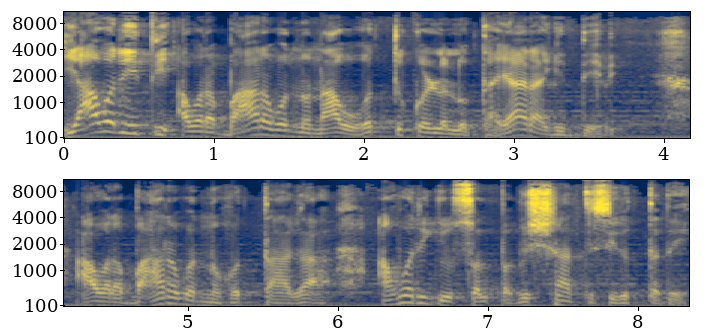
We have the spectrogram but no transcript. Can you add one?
ಯಾವ ರೀತಿ ಅವರ ಭಾರವನ್ನು ನಾವು ಹೊತ್ತುಕೊಳ್ಳಲು ತಯಾರಾಗಿದ್ದೇವೆ? ಅವರ ಭಾರವನ್ನು ಹೊತ್ತಾಗ ಅವರಿಗೂ ಸ್ವಲ್ಪ ವಿಶ್ರಾಂತಿ ಸಿಗುತ್ತದೆ.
